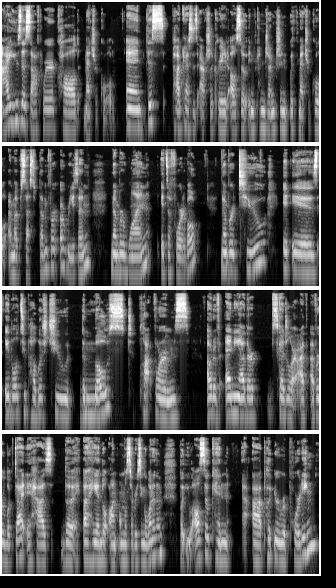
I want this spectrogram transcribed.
I use a software called Metricool. And this podcast is actually created also in conjunction with Metricool. I'm obsessed with them for a reason. Number one, it's affordable. Number two, it is able to publish to the most platforms out of any other scheduler I've ever looked at. It has the a handle on almost every single one of them, but you also can uh, put your reporting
